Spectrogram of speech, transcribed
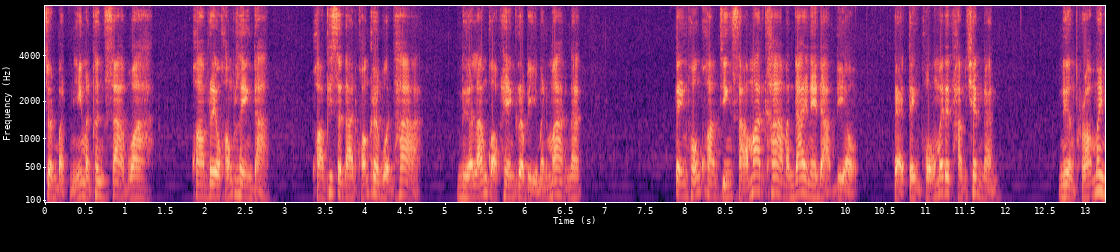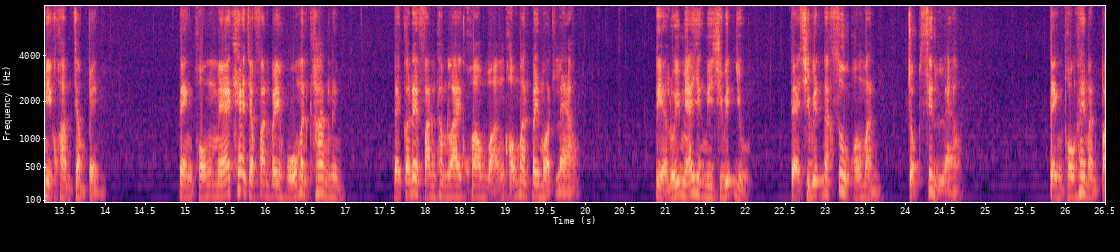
จนบัดนี้มันเพิ่งทราบว่า ความเร็วของเพลงดาบ ความพิสดารของกระบวนท่า เหนือล้ำกว่าเพลงกระบี่มันมากนัก เต่งพงความจริงสามารถฆ่ามันได้ในดาบเดียว แต่เต่งพงไม่ได้ทำเช่นนั้น เนื่องเพราะไม่มีความจำเป็น เต่งพงแม้แค่จะฟันใบหูมันข้างหนึ่งแต่ก็ได้ฟันทำลายความหวังของมันไปหมดแล้ว เตี่ยลุยแม้ยังมีชีวิตอยู่ แต่ชีวิตนักสู้ของมันจบสิ้นแล้ว เต่งพงให้มันไป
